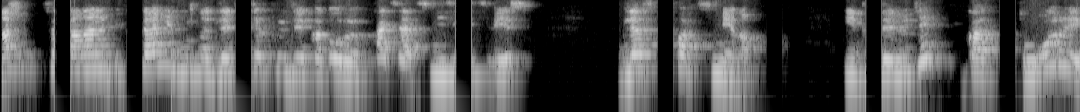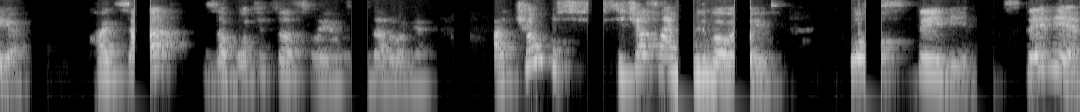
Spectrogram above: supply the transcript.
Наше функциональное питание нужно для тех людей, которые хотят снизить вес, для спортсменов и для людей, которые хотят заботиться о своем здоровье. О чем сейчас с вами будем говорить? О стевии. Стевия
